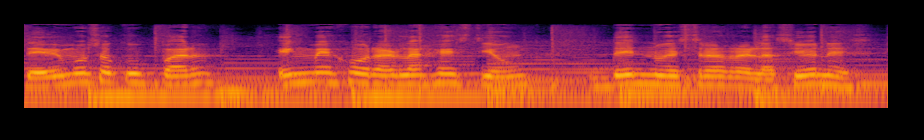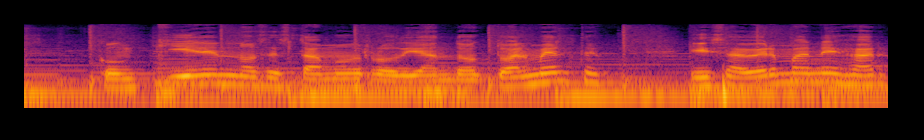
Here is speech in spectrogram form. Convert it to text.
debemos ocupar en mejorar la gestión de nuestras relaciones con quienes nos estamos rodeando actualmente y saber manejar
